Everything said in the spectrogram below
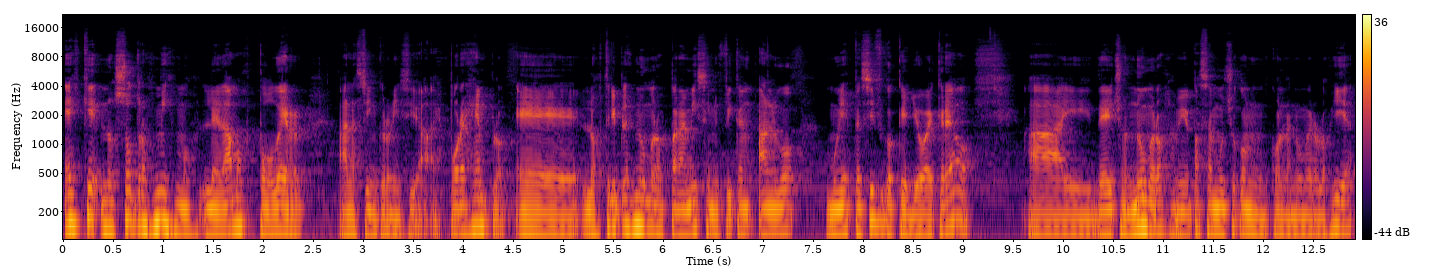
es que nosotros mismos le damos poder a las sincronicidades. Por ejemplo, eh, los triples números para mí significan algo muy específico que yo he creado. Hay, de hecho, números, a mí me pasa mucho con, con la numerología,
